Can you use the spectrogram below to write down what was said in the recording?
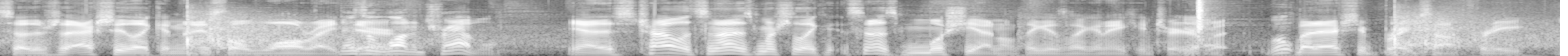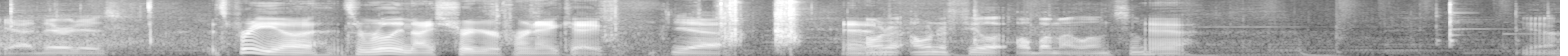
So there's actually like a nice little wall right there. That's there. a lot of travel. Yeah, this travel, it's not as much like, it's not as mushy, I don't think, as like an AK trigger, Yeah. but Whoa. but it actually breaks off pretty. Yeah. There it is. It's pretty, uh, it's a really nice trigger for an AK. Yeah. And, I want to I feel it all by my lonesome. yeah, Yeah.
